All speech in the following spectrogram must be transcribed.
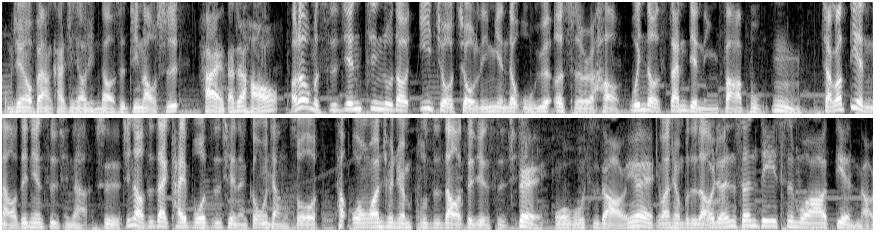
我们今天又非常开心邀请到的是金老师。嗨，大家好。好了，我们时间进入到一九九零年的五月二十二号，Windows 三点零发布。嗯，讲到电脑这件事情啊，是金老师在开播之前呢跟我讲说，他完完全全不知道这件事情。对，我不知道，因为你完全不知道。我人生第一次摸到电脑，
